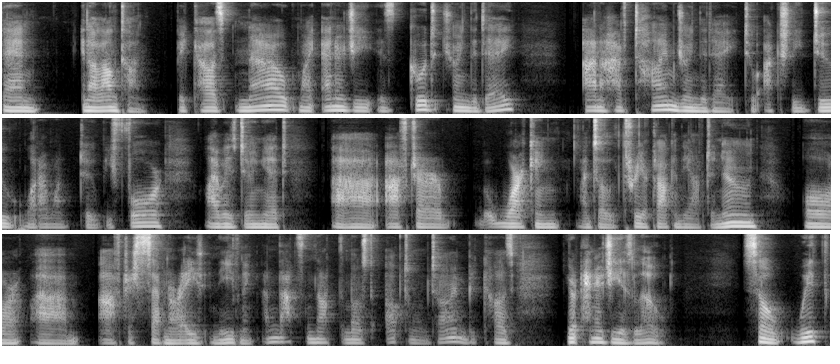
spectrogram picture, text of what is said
than in a long time because now my energy is good during the day and I have time during the day to actually do what I want to do. Before I was doing it uh, after working until three o'clock in the afternoon or um, after seven or eight in the evening. And that's not the most optimum time because your energy is low. So, with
